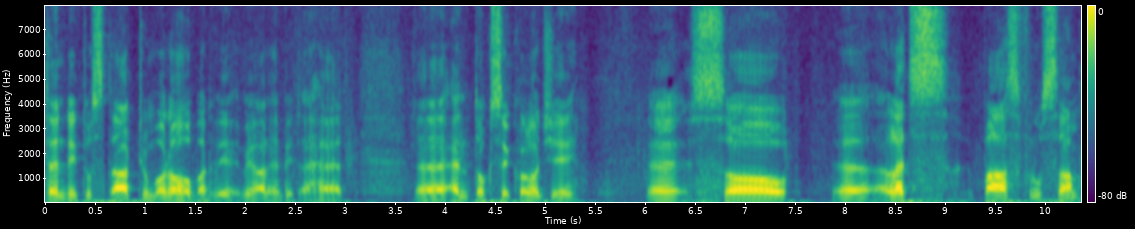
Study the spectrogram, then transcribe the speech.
Intended to start tomorrow, but we, we are a bit ahead, uh, and toxicology. Uh, so uh, let's pass through some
